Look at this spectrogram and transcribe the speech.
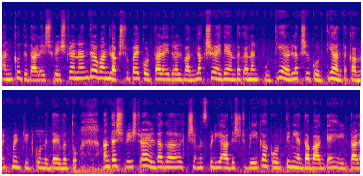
ಅನ್ಕೋತಿದ್ದಾಳೆ. ಶ್ರೇಷ್ಠ ನಂತರ ಒಂದು ಲಕ್ಷ ರೂಪಾಯಿ ಕೊಡ್ತಾಳೆ. ಇದರಲ್ಲಿ ಒಂದು ಲಕ್ಷ ಇದೆ ಅಂದಾಗ ನಾನು ಪೂರ್ತಿ ಎರಡು ಲಕ್ಷ ಕೊಡ್ತೀಯಾ ಅಂತ ಕಮಿಟ್ಮೆಂಟ್ ಇಟ್ಕೊಂಡಿದ್ದೆ ಇವತ್ತು. ಅಂತ ಶ್ರೇಷ್ಠ ಹೇಳಿದಾಗ, ಕ್ಷಮಿಸ್ಬಿಡಿ, ಆದಷ್ಟು ಬೇಗ ಕೊಡ್ತೀನಿ ಅಂತ ಭಾಗ್ಯ ಹೇಳ್ತಾಳೆ.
